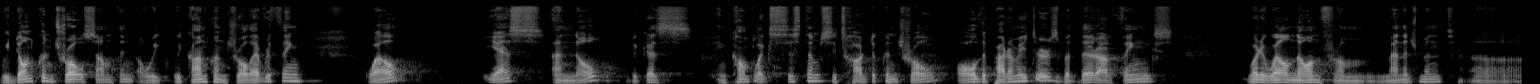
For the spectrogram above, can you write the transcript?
we don't control something or we, we can't control everything, well, yes and no, because in complex systems, it's hard to control all the parameters, but there are things very well known from management, uh,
